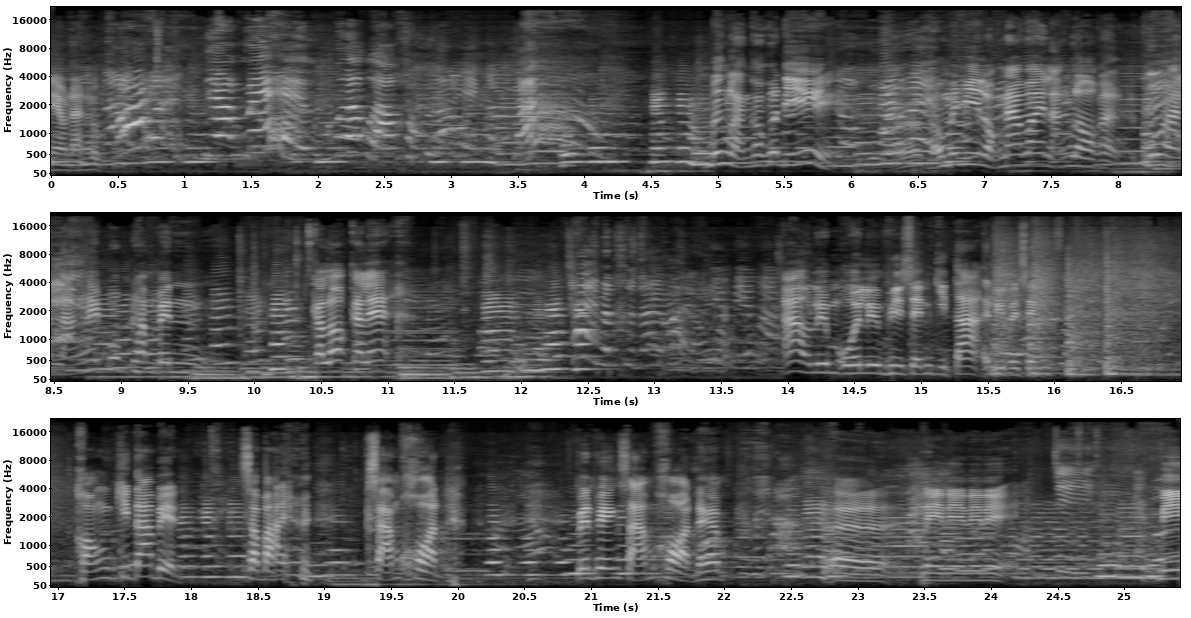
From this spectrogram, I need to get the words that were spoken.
แนวนั้นลูกยังไม่เห็นเบื้องหลังของนางเอกเลยนะเบื้องหลังเขาก็ดีเขาไม่มีหรอกหน้าไหว้หลังหลอกอะกูหันหลังให้ปุ๊บทำเป็นกระลอกกระและใช่มันคือได้ไหมอ้าวลืมโอ้ยลืมพรีเซนต์กีตาร์เอ้ยลืมพรีเซนต์ของกีตาร์เบสสบายสามคอร์ด เป็นเพลงสามคอร์ดนะครับ เออนี่นี่นี่นี่มี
